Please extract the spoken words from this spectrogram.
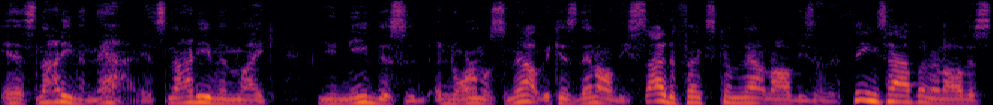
and it's not even that it's not even like you need this enormous amount because then all these side effects come out and all these other things happen and all this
